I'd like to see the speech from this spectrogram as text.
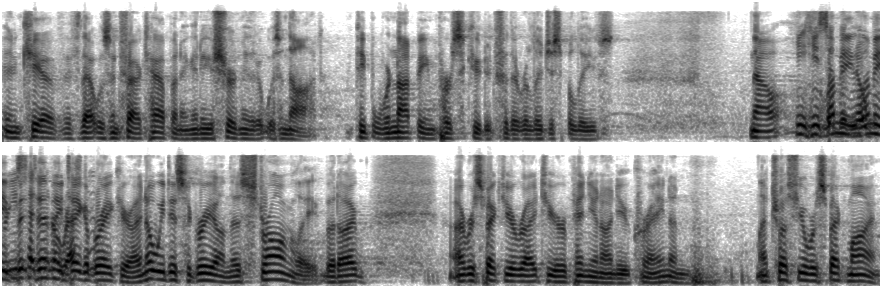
in Kiev if that was in fact happening, and he assured me that it was not. People were not being persecuted for their religious beliefs. Now, he, he let me, no let me, let me take a break here. I know we disagree on this strongly, but I, I respect your right to your opinion on Ukraine, and I trust you'll respect mine.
